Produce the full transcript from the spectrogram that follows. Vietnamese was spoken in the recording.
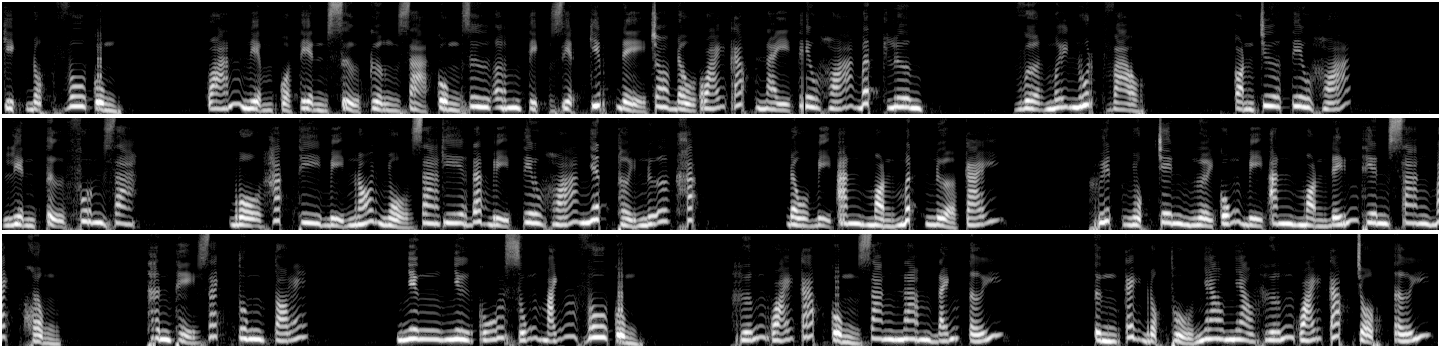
Kịch độc vô cùng. Quán niệm của tiền sử cường giả cùng dư âm tịch diệt kiếp để cho đầu quái cáp này tiêu hóa bất lương. Vừa mới nuốt vào. Còn chưa tiêu hóa. liền tự phun ra. Bộ hắc thi bị nó nhổ ra kia đã bị tiêu hóa nhất thời nữa khắc. Đầu bị ăn mòn mất nửa cái. Huyết nhục trên người cũng bị ăn mòn đến thiên sang bách khổng. Thân thể rách tung tói. Nhưng như cú súng mãnh vô cùng. Hướng quái cáp cùng sang nam đánh tới. Từng cách độc thủ nhao nhao hướng quái cáp trộp tới.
